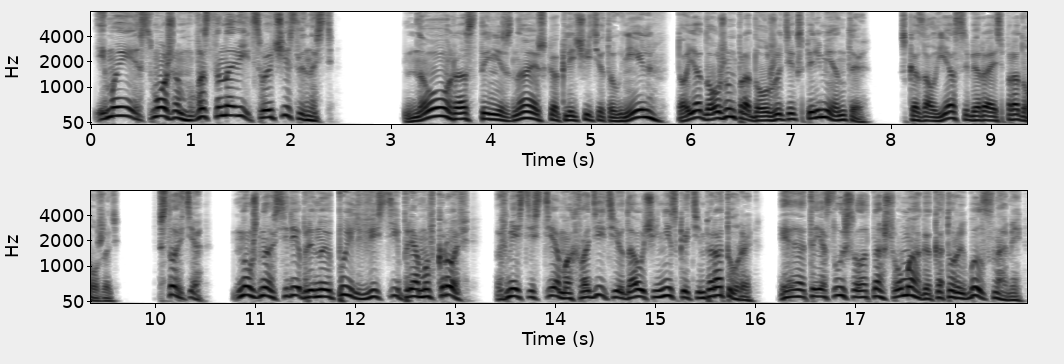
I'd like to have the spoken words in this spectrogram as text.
и мы сможем восстановить свою численность. «Ну, раз ты не знаешь, как лечить эту гниль, то я должен продолжить эксперименты», — сказал я, собираясь продолжить. «Стойте! Нужно серебряную пыль ввести прямо в кровь, вместе с тем охладить ее до очень низкой температуры. Это я слышал от нашего мага, который был с нами.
